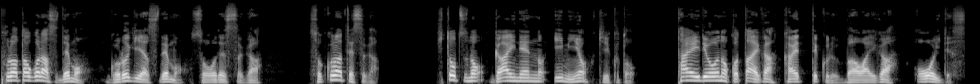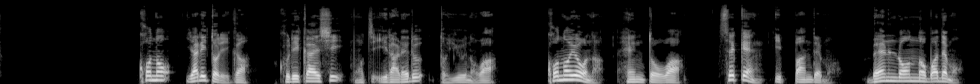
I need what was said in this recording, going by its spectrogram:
プラトゴラスでもゴルギアスでもそうですが、ソクラテスが一つの概念の意味を聞くと大量の答えが返ってくる場合が多いです。このやりとりが繰り返し用いられるというのは、このような返答は世間一般でも弁論の場でも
